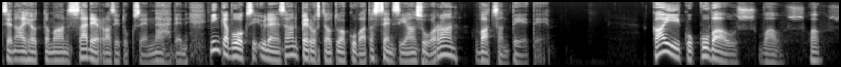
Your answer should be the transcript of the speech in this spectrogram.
sen aiheuttamaan säderasitukseen nähden, minkä vuoksi yleensä on perusteltua kuvata sen sijaan suoraan vatsan TT. Kaikukuvaus, vaus, vaus, vaus,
